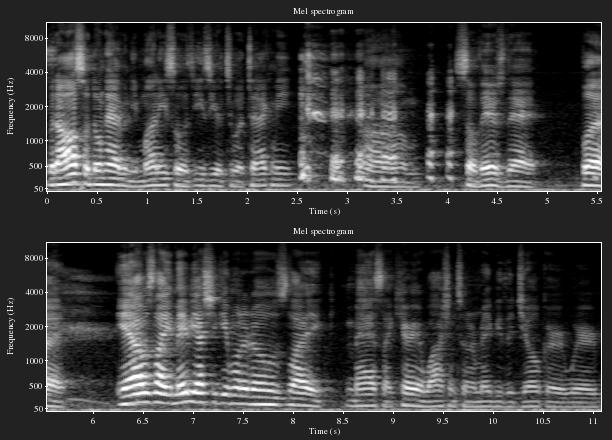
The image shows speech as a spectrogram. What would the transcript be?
But I also don't have any money, so it's easier to attack me. um, so there's that. But yeah, I was like, maybe I should get one of those like masks like Kerry Washington or maybe the Joker, where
